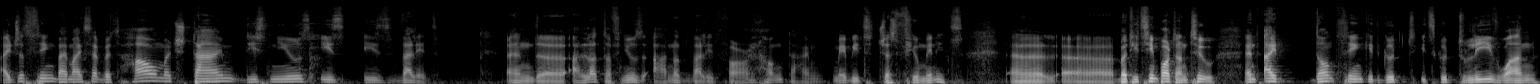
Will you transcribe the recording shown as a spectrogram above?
I just think by myself, but how much time this news is, is valid? And uh, a lot of news are not valid for a long time. Maybe it's just few minutes, uh, uh, but it's important too. And I don't think it good, it's good to leave one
